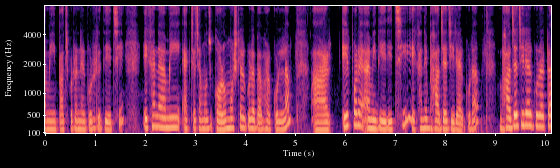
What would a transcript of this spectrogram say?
আমি পাঁচফোড়নের গুঁড়োটা দিয়েছি। এখানে আমি এক চা চামচ গরম মশলার গুঁড়া ব্যবহার করলাম। আর এরপরে আমি দিয়ে দিচ্ছি এখানে ভাজা জিরার গুঁড়া। ভাজা জিরার গুঁড়াটা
